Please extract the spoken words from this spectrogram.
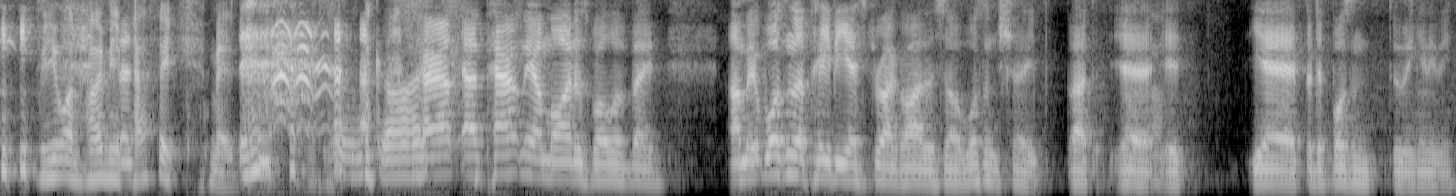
Were you on homeopathic meds? Oh, God. apparently, apparently, I might as well have been. Um, it wasn't a PBS drug either, so it wasn't cheap. But yeah, it yeah, but it wasn't doing anything.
